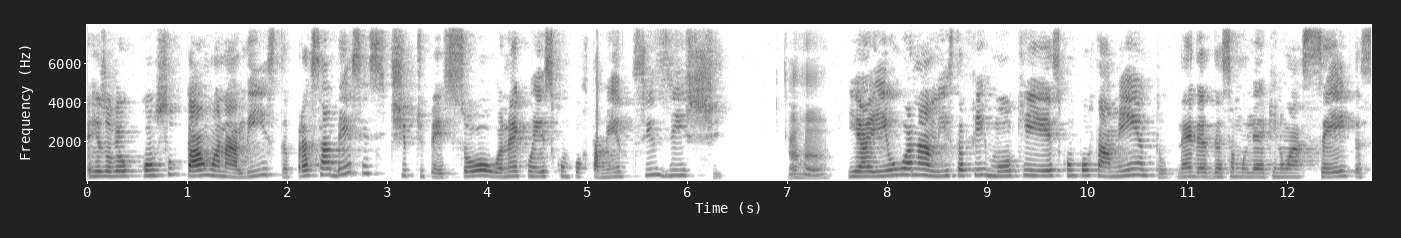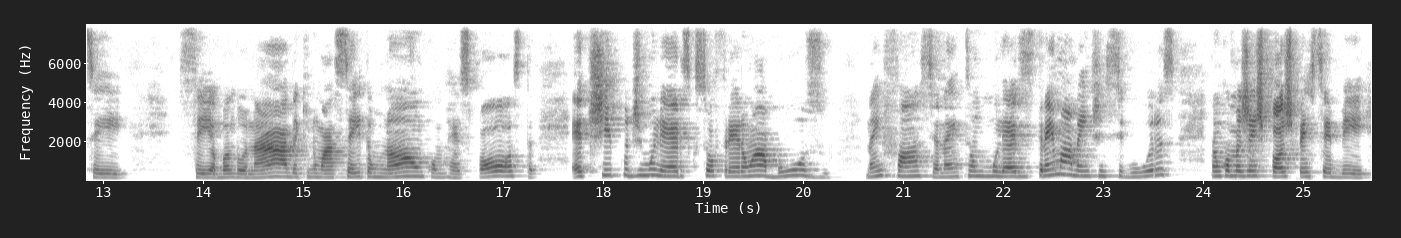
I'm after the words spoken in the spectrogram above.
resolveu consultar um analista para saber se esse tipo de pessoa, né, com esse comportamento, se existe. Uhum. E aí o analista afirmou que esse comportamento, né, dessa mulher que não aceita ser, ser abandonada, que não aceita um não como resposta, é tipo de mulheres que sofreram abuso na infância, né? Então, mulheres extremamente inseguras. Então, como a gente pode perceber,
